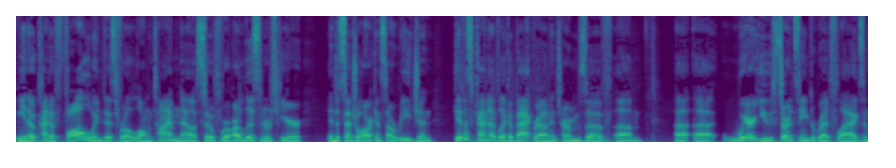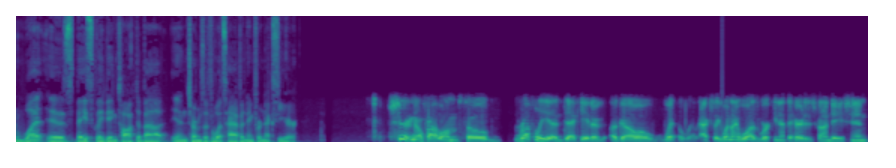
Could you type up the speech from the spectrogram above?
you know, kind of following this for a long time now. So for our listeners here in the Central Arkansas region, give us kind of like a background in terms of um, uh, uh, where you started seeing the red flags and what is basically being talked about in terms of what's happening for next year. Sure, no problem. So, roughly a decade ago, actually, when I was working at the Heritage Foundation,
